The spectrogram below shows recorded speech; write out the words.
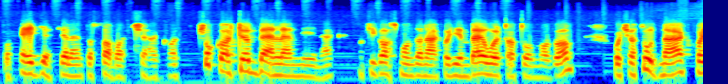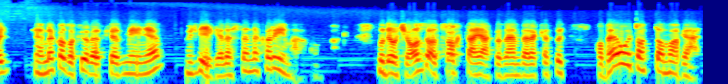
az egyet jelent a szabadsággal. Sokkal többen lennének, akik azt mondanák, hogy én beoltatom magam, hogyha tudnák, hogy ennek az a következménye, hogy vége lesz ennek a rémálomnak. No, de hogyha azzal traktálják az embereket, hogy ha beoltatta magát,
